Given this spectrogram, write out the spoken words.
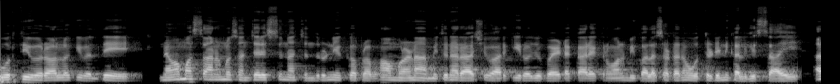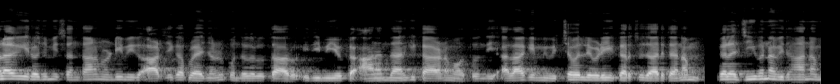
పూర్తి వివరాల్లోకి వెళ్తే నవమ స్థానంలో సంచరిస్తున్న చంద్రుని యొక్క ప్రభావం వలన మిథున రాశి వారికి ఈ రోజు బయట కార్యక్రమాలు మీకు అలసటను ఒత్తిడిని కలిగిస్తాయి. అలాగే ఈ రోజు మీ సంతానం నుండి మీకు ఆర్థిక ప్రయోజనాలను పొందగలుగుతారు. ఇది మీ యొక్క ఆనందానికి కారణం అవుతుంది అలాగే మీ విచ్చవల్లివిడి ఖర్చుదారితనం గల జీవన విధానం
